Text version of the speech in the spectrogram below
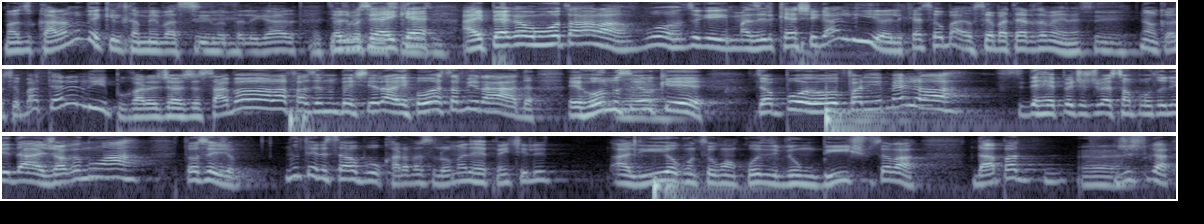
Mas o cara não vê que ele também vacila, Sim. tá ligado? tenho Então, tipo assim, aí, quer, mesmo. aí pega um outro ah lá, porra, não sei o que, mas ele quer chegar ali, ó. Ele quer ser o, ser batera também, né? Sim. Não, quero ser batera ali. Pô, o cara já, já sabe, ó, lá fazendo besteira, ah, errou essa virada, errou não sei É. o quê. Então, pô, eu faria melhor. Se de repente eu tivesse uma oportunidade, joga no ar. Então, ou seja, não tem esse, ah, pô, o cara vacilou, mas de repente ele. Ali aconteceu alguma coisa, ele viu um bicho, sei lá. Dá pra É. justificar.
